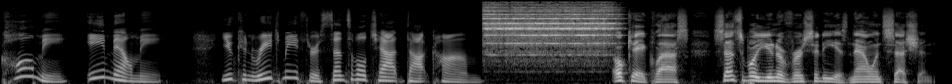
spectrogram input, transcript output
Call me, email me. You can reach me through centsablechat.com. Okay, class, Centsable University is now in session.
